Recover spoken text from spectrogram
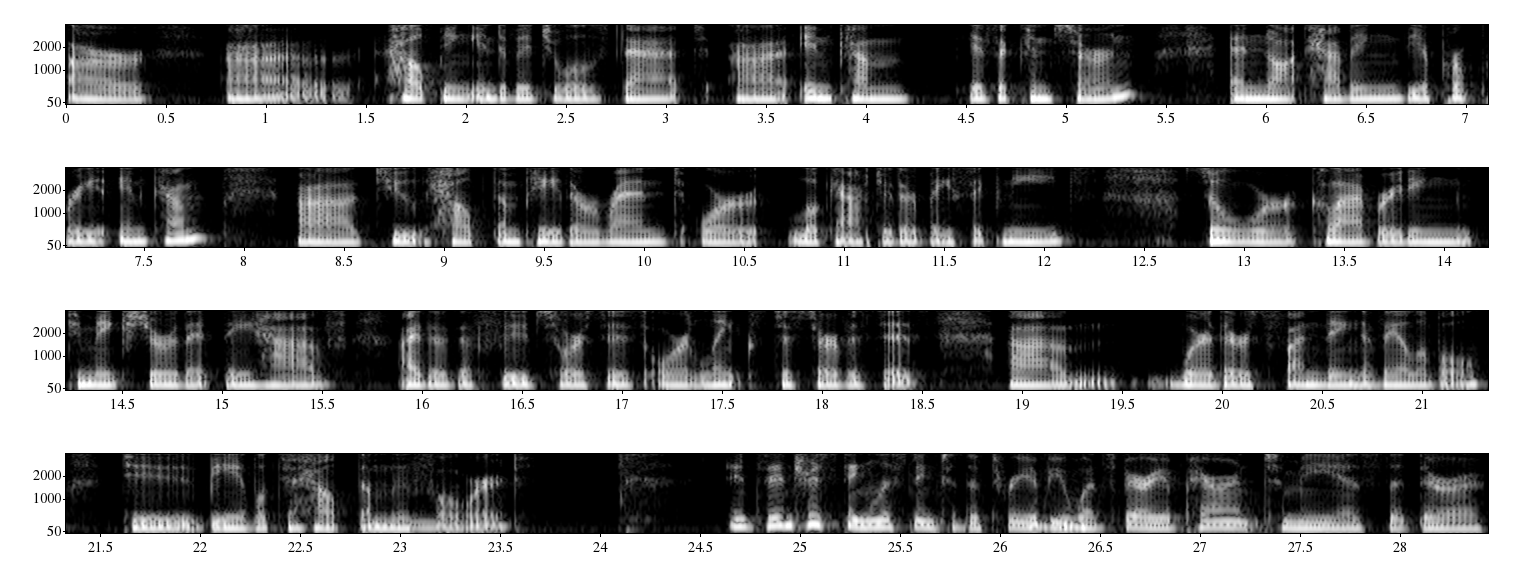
are uh, helping individuals that uh, income is a concern and not having the appropriate income uh, to help them pay their rent or look after their basic needs. So we're collaborating to make sure that they have either the food sources or links to services um, where there's funding available to be able to help them move mm. forward. It's interesting listening to the three of you. Mm-hmm. What's very apparent to me is that there are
